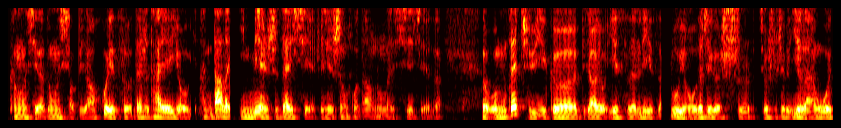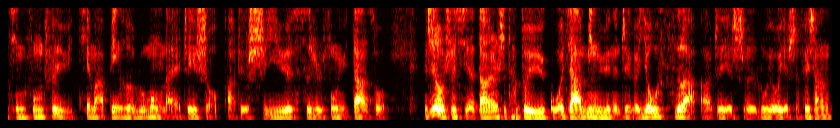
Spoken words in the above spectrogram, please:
可能写的东西比较晦涩，但是他也有很大的一面是在写这些生活当中的细节的。呃，我们再举一个比较有意思的例子，陆游的这个诗，就是这个“夜阑卧听风吹雨，铁马冰河入梦来”这一首啊，这个十一月四日风雨大作。那这首诗写的当然是他对于国家命运的这个忧思了啊，这也是陆游也是非常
